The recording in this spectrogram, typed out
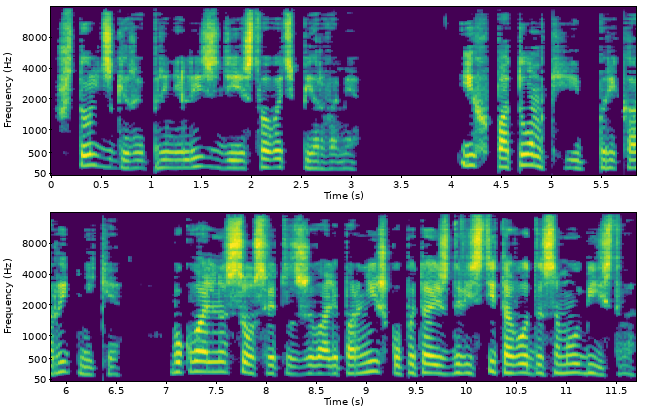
штольцгеры принялись действовать первыми. Их потомки и прикорытники буквально сосвету сживали парнишку, пытаясь довести того до самоубийства.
